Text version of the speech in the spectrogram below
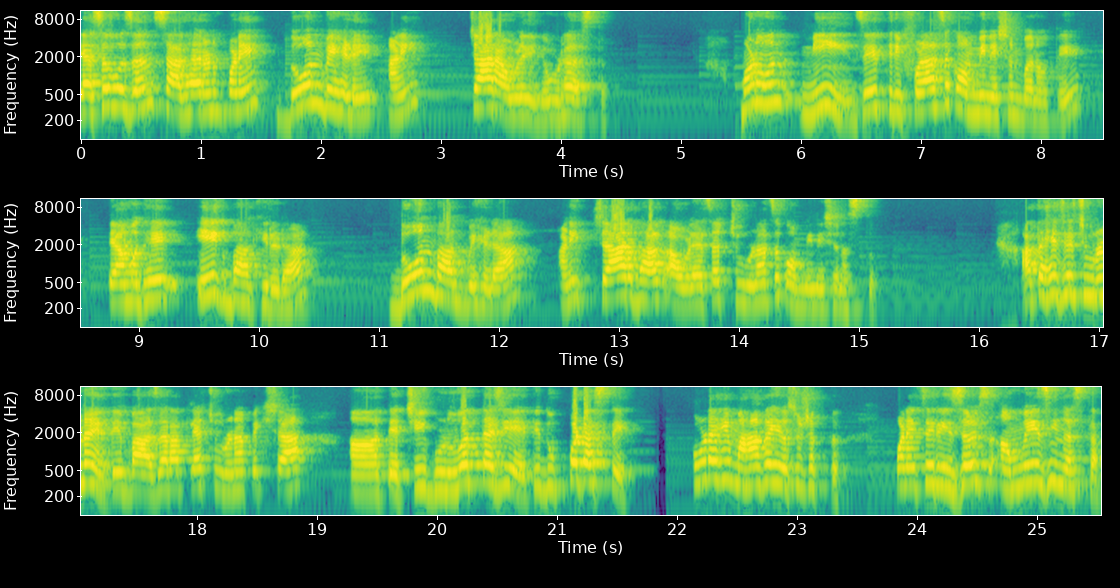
त्याचं वजन साधारणपणे दोन बेहडे आणि चार आवळे एवढं असतं. म्हणून मी जे त्रिफळाचं कॉम्बिनेशन बनवते त्यामध्ये एक भाग हिरडा दोन भाग बेहडा आणि चार भाग आवळ्याचा चूर्णाचं कॉम्बिनेशन असतं. आता हे जे चूर्ण आहे ते बाजारातल्या चूर्णापेक्षा त्याची गुणवत्ता जी आहे ती दुप्पट असते. थोडं हे महागाई असू शकतं पण याचे रिझल्ट अमेझिंग असतात.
